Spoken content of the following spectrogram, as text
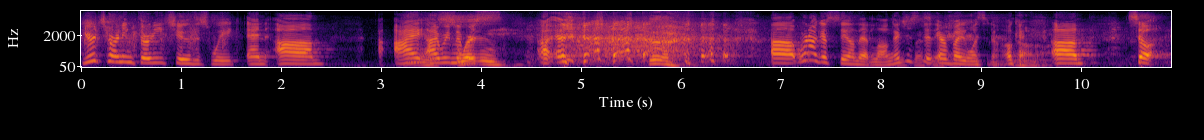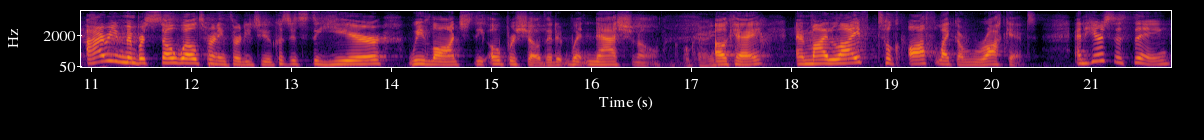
you're turning 32 this week, and um, I I remember. Sweating. Uh, we're not going to stay on that long. I just everybody wants to know. Okay. Um, so I remember so well turning 32 because it's the year we launched the Oprah show that it went national. Okay. Okay. And my life took off like a rocket. And here's the thing.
